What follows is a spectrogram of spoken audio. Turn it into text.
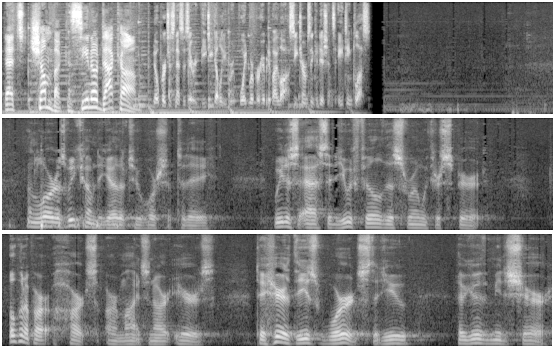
That's chumbacasino.com. No purchase necessary. VGW Group. Void were prohibited by law. See terms and conditions. 18 plus. And Lord, as we come together to worship today, we just ask that you would fill this room with your spirit. Open up our hearts, our minds, and our ears to hear these words that you have given me to share.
